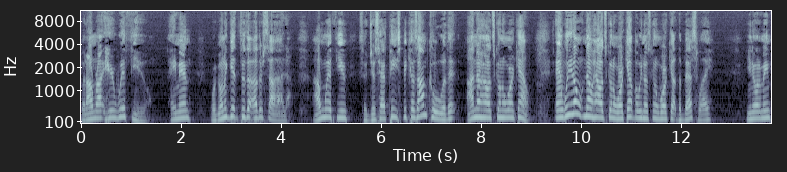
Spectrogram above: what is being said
but I'm right here with you. Amen. We're going to get through the other side. I'm with you, so just have peace because I'm cool with it. I know how it's going to work out. And we don't know how it's going to work out, but we know it's going to work out the best way. You know what I mean?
